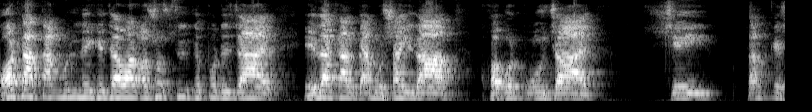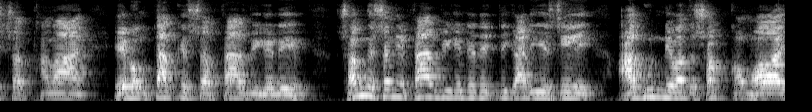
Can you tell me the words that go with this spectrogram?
হঠাৎ আগুন লেগে যাওয়ার অস্বস্তিতে পড়ে যায়, এলাকার ব্যবসায়ীরা খবর পৌঁছায় সেই তারকেশ্বর থানায় এবং তারকেশ্বর ফায়ার ব্রিগেডে। সঙ্গে সঙ্গে ফায়ার ব্রিগেডের একটি গাড়ি এসে আগুন নেভাতে সক্ষম হয়।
